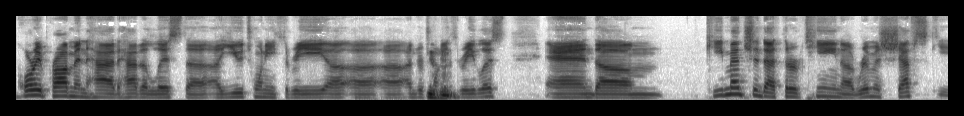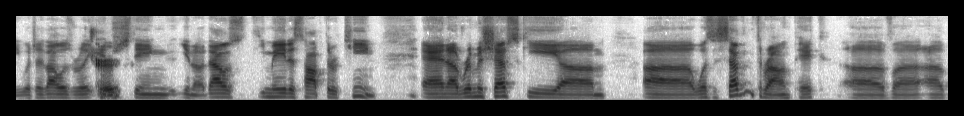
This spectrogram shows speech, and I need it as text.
Corey Pronman had had a list, uh, a U twenty three uh, uh, under twenty three mm-hmm. list, and um, he mentioned at 13 uh, Rimashevsky, which I thought was really sure. interesting. You know, that was he made his top 13, and uh, Rimashevsky um, uh, was a seventh round pick of uh, of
